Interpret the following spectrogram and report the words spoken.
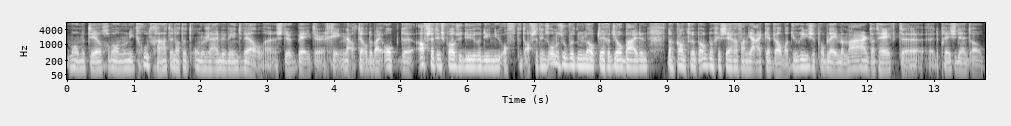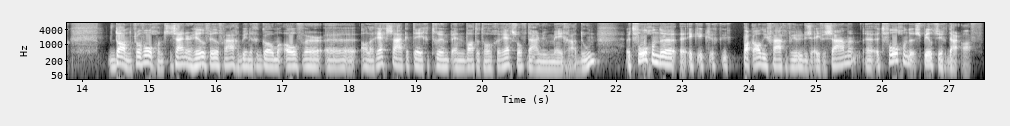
momenteel gewoon nog niet goed gaat en dat het onder zijn bewind wel uh, een stuk beter ging. Nou, tel erbij op de afzettingsprocedure die nu, of het afzettingsonderzoek wat nu loopt tegen Joe Biden, dan kan Trump ook nog eens zeggen van ja, ik heb wel wat juridische problemen, maar dat heeft uh, de president ook. Dan, vervolgens zijn er heel veel vragen binnengekomen over alle rechtszaken tegen Trump en wat het Hoge Rechtshof daar nu mee gaat doen. Het volgende, ik, ik, ik pak al die vragen voor jullie dus even samen. het volgende speelt zich daar af.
